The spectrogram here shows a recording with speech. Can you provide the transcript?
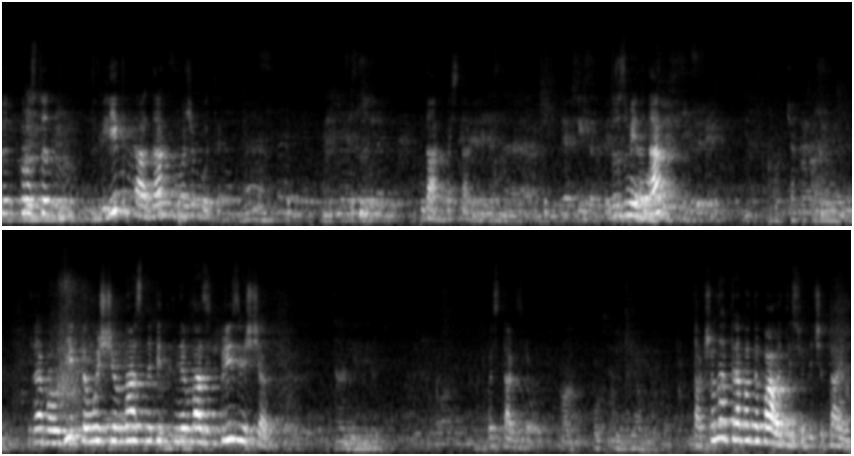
Тут просто вік, а, да, може бути. Так, ось так. Зрозуміло, так? Треба у вік, тому що в нас не, під, не влазить прізвище. Ось так зробимо. Так, що нам треба додати сюди, читаємо.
